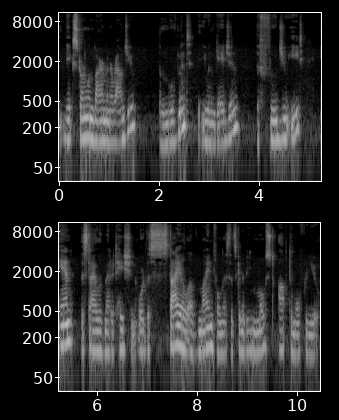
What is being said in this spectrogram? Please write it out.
the external environment around you, the movement that you engage in, the food you eat, and the style of meditation or the style of mindfulness that's going to be most optimal for you.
